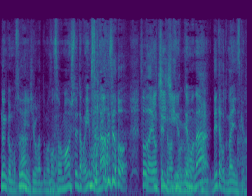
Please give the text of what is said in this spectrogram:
なんかもうそういう風に広がってますね。もうそのまましといた方がいいもんな。そ うそう、だよって言って言ってもな出たことないんですけど、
